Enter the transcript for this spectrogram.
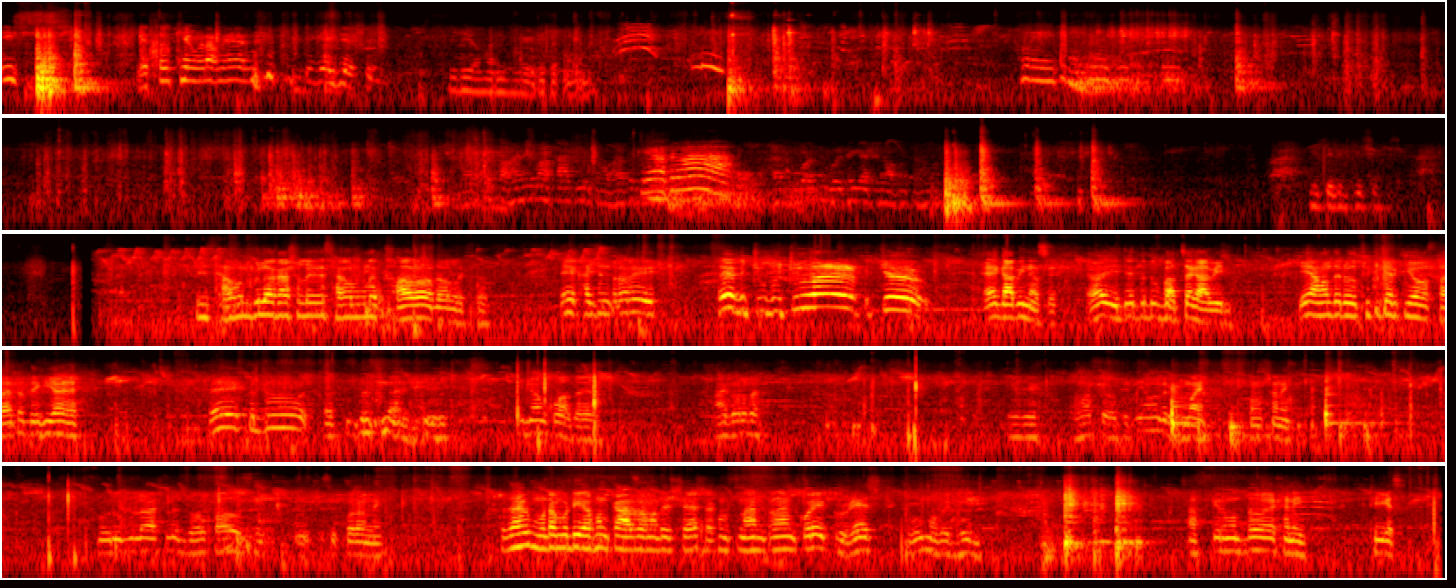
ইস এ তো ক্যামেরাম্যান ঠিক আছে ভিডিও ম্যান ভিডিও ম্যান কে আসলা এই ছাগলগুলো আসলে খাওয়া দাওয়া লাগতো এ, খাইছেন তোরা রে? এ, বিচ্ছু বিচ্ছু বিচ্ছু। এ, গাবিন আছে। এটা দুটো বাচ্চা গাবিন এ আমাদের অতিথিটার কি অবস্থা? এটা দেখি এই নাম যায় এই অতিথি আমাদের ঘুমায়, সমস্যা নেই। গরুগুলো আসলে জল খাওয়া উচিত, কিছু করার নেই। তো যাই হোক, মোটামুটি এখন কাজ আমাদের শেষ। এখন স্নান টান করে একটু রেস্ট ঘুম হবে, ঘুম। আজকের মধ্যে এখানেই। ঠিক আছে।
